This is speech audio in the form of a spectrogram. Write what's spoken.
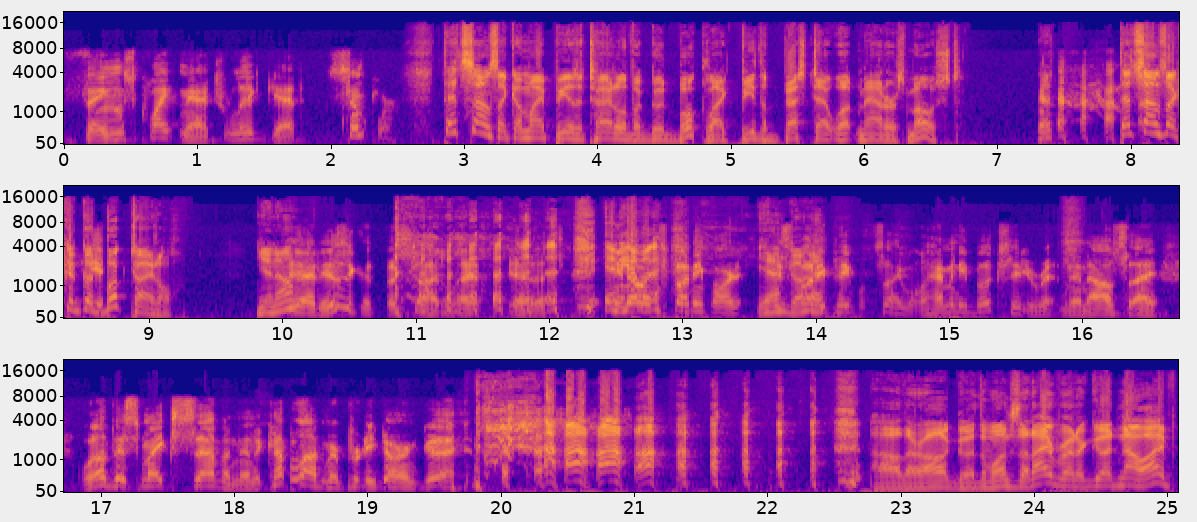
things quite naturally get simpler. that sounds like it might be the title of a good book, like "Be the Best at What Matters Most." That, that sounds like a good book title. You know? Yeah, it is a good book title. That, yeah, you know, other- it's funny, Marty. Yeah, it's funny. ahead. People say, "Well, how many books have you written?" And I'll say, "Well, this makes seven, and a couple of them are pretty darn good." Oh, they're all good. The ones that I've read are good. Now I've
